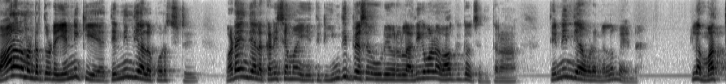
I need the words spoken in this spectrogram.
பாராளுமன்றத்தோட எண்ணிக்கையை தென்னிந்தியாவில் குறைச்சிட்டு வட இந்தியாவில் கணிசமாக ஏற்றிட்டு இந்தி பேசக்கூடியவர்கள் அதிகமான வாக்குகள் செலுத்தினா தென்னிந்தியாவோட நிலைமை என்ன? இல்லை மற்ற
